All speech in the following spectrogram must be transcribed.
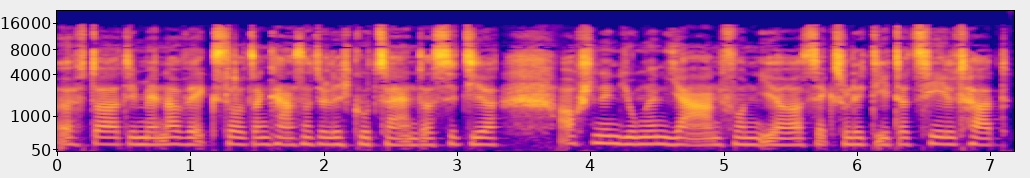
öfter die Männer wechselt, dann kann es natürlich gut sein, dass sie dir auch schon in jungen Jahren von ihrer Sexualität erzählt hat,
